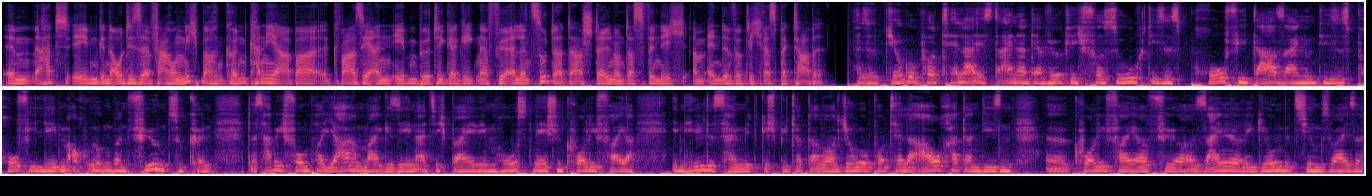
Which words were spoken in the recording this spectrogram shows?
ähm, hat eben genau diese Erfahrung nicht machen können, kann hier aber quasi ein ebenbürtiger Gegner für Alan Sutter darstellen und das finde ich am Ende wirklich respektabel. Also Diogo Portella ist einer, der wirklich versucht, dieses Profi-Dasein und dieses Profileben auch irgendwann führen zu können. Das habe ich vor ein paar Jahren mal gesehen, als ich bei dem Host Nation Qualifier in Hildesheim mitgespielt habe. Da war Diogo Portella auch, hat dann diesen äh, Qualifier für seine Region beziehungsweise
